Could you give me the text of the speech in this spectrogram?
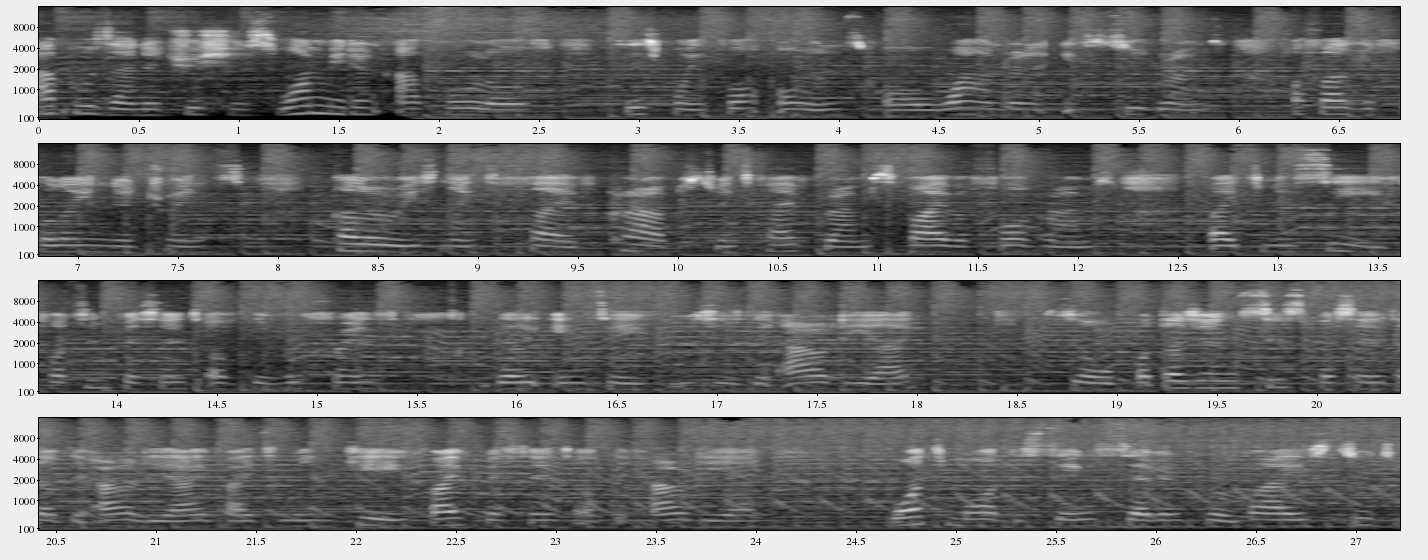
Apples are nutritious. 1 medium apple of 6.4 ounces or 182 grams offers the following nutrients. Calories 95 carbs 25 grams. Fiber 4 grams. Vitamin c 14% of the reference daily intake which is the rdi so potassium 6% of the rdi vitamin k 5% of the rdi what more the same 7 provides 2 to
